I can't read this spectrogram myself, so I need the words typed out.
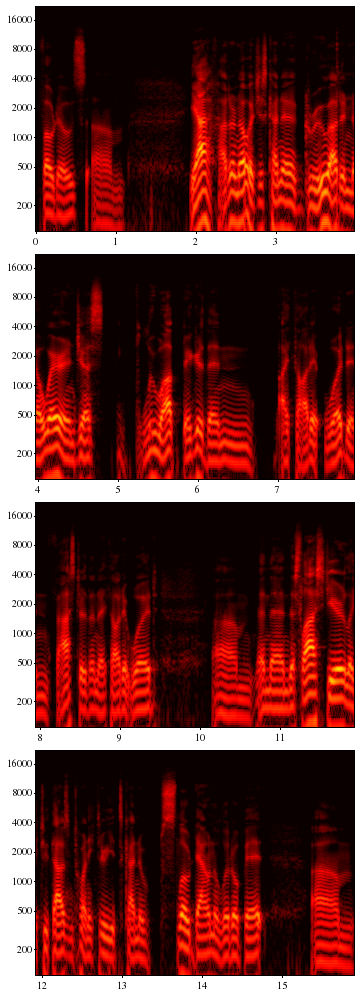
photos. Um, yeah, I don't know. It just kind of grew out of nowhere and just blew up bigger than I thought it would and faster than I thought it would. Um, and then this last year, like 2023, it's kind of slowed down a little bit. Um,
